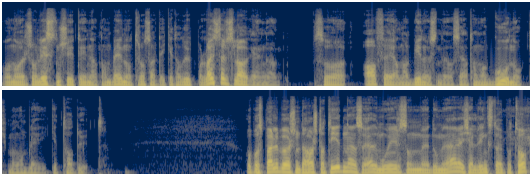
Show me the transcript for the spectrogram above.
Og når journalisten skyter inn at han ble nå tross alt ikke tatt ut på landslagslaget engang, så avfeier han Albinussen det og sier at han var god nok, men han ble ikke tatt ut. Og på spillebørsen til Harstad Tidende så er det Moil som dominerer. Kjell Ringstad er på topp.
